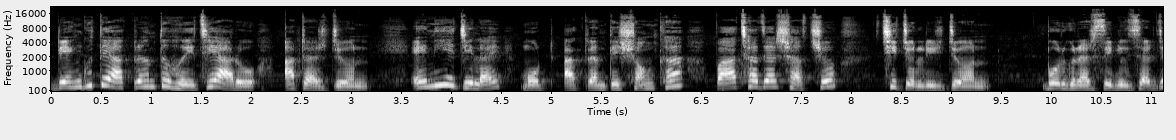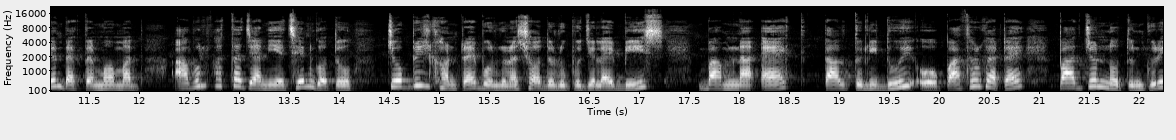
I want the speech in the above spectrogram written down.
ডেঙ্গুতে আক্রান্ত হয়েছে আরও আটাশ জন। এ নিয়ে জেলায় মোট আক্রান্তের সংখ্যা পাঁচ হাজার সাতশো ছিচল্লিশ জন। বরগুনার civil surgeon doctor Mohammad Abul Fatta জানিয়েছেন, গত চব্বিশ ঘন্টায় বরগুনা সদর উপজেলায় বিশ, বামনা এক, তালতলি দুই ও পাথরঘাটায় পাঁচজন নতুন করে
